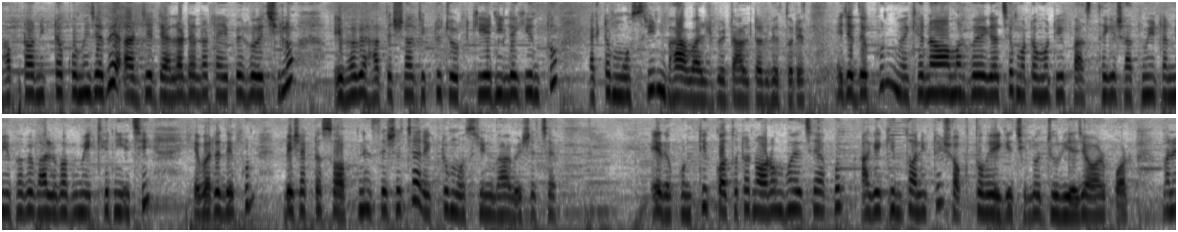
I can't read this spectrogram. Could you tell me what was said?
ভাবটা অনেকটা কমে যাবে। আর যে ডেলা ডেলা টাইপের হয়েছিল, এভাবে হাতের সাহায্যে একটু চটকিয়ে নিলে কিন্তু একটা মসৃণ ভাব আসবে ডালটার ভেতরে। এই যে দেখুন, মেখে নেওয়া আমার হয়ে গেছে। মোটামুটি পাঁচ থেকে সাত মিনিট আমি এভাবে ভালোভাবে মেখে নিয়েছি। এবারে দেখুন, বেশ একটা সফটনেস এসেছে আর একটু মসৃণ ভাব এসেছে। এ দেখুন, ঠিক কতটা নরম হয়েছে এখন? আগে কিন্তু অনেকটাই শক্ত হয়ে গেছিল, জুড়িয়ে যাওয়ার পর মানে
